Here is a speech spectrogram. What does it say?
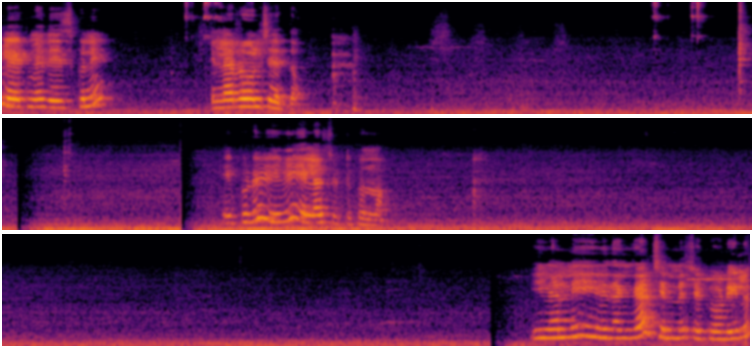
ప్లేట్ మీద వేసుకుని ఇలా రోల్ చేద్దాం. ఇప్పుడు ఇవి ఇలా చుట్టుకుందాం. ఇవన్నీ ఈ విధంగా చిన్న చెకోడీలు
